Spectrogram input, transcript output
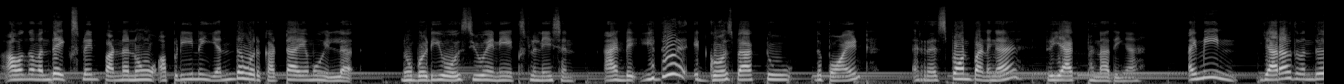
அவங்க வந்து எக்ஸ்பிளைன் பண்ணணும் அப்படின்னு எந்த ஒரு கட்டாயமும் இல்லை. Nobody owes you any explanation and இது it goes back to the point respond பண்ணுங்கள் ரியாக்ட் பண்ணாதீங்க. ஐ மீன் யாராவது வந்து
